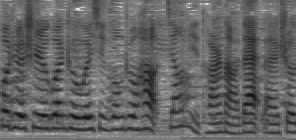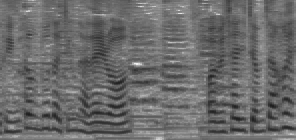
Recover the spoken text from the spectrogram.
或者是关注微信公众号“江米团脑袋”来收听更多的精彩内容。我们下期节目再会。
